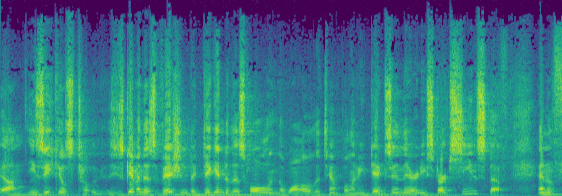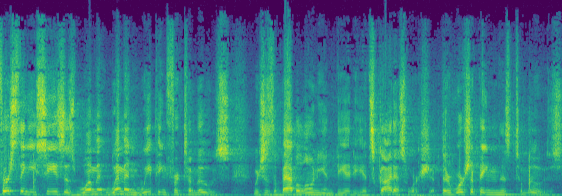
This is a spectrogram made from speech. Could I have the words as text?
um, Ezekiel's to- he's given this vision to dig into this hole in the wall of the temple, and he digs in there and he starts seeing stuff. And the first thing he sees is women, women weeping for Tammuz, which is the Babylonian deity. It's goddess worship. They're worshiping this Tammuz.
